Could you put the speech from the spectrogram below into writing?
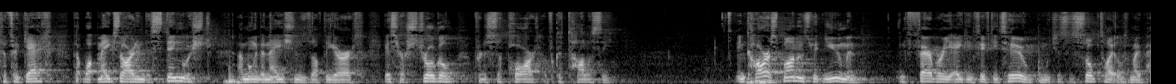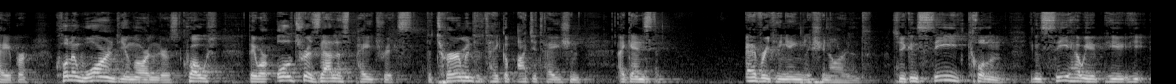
to forget that what makes Ireland distinguished among the nations of the earth is her struggle for the support of Catholicy. In correspondence with Newman in February 1852, which is the subtitle to my paper, Cullen warned the young Irelanders, quote, they were ultra zealous patriots, determined to take up agitation against everything English in Ireland. So you can see Cullen, you can see how he, he,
